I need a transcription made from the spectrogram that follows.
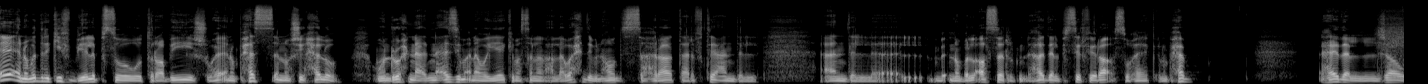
إيه إنه مدري كيف بيلبسوا وطرابيش وهي إنه بحس إنه شيء حلو. ونروح نعزم أنا وياكي مثلا على وحدة من هودي السهرات عرفتي عند ال... عند ال... إنه بالقصر هذا اللي بصير في رقص وهيك إنه بحب هيدا الجو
